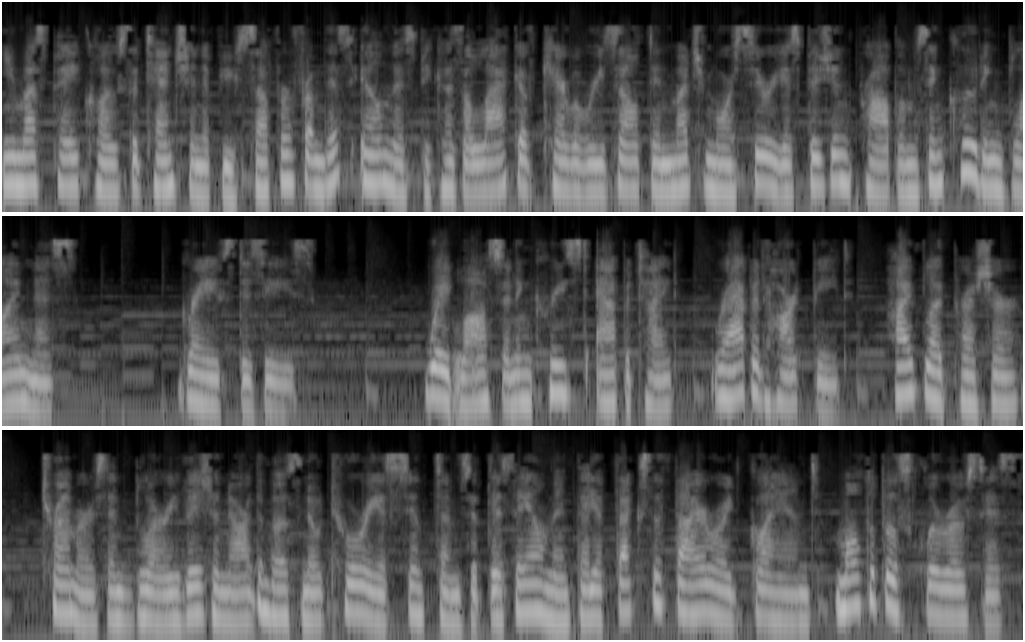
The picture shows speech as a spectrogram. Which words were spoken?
You must pay close attention if you suffer from this illness because a lack of care will result in much more serious vision problems including blindness. Graves' disease. Weight loss and increased appetite, rapid heartbeat, high blood pressure, tremors and blurry vision are the most notorious symptoms of this ailment that affects the thyroid gland. Multiple sclerosis,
